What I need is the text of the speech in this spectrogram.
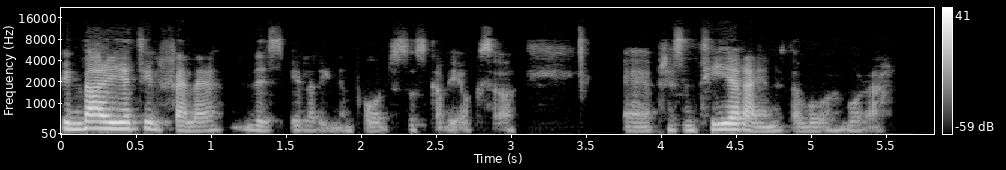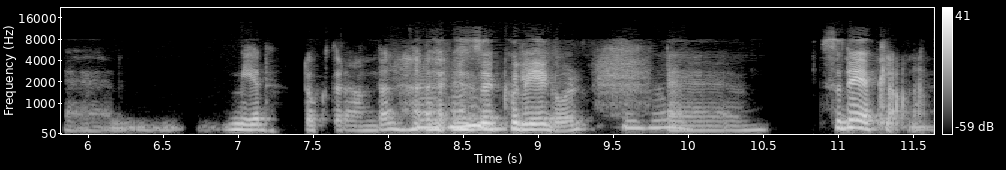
vid varje tillfälle vi spelar in en podd så ska vi också presentera en av vår, våra eh, meddoktorander, mm -hmm. alltså kollegor. Mm -hmm. eh, så det är planen.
